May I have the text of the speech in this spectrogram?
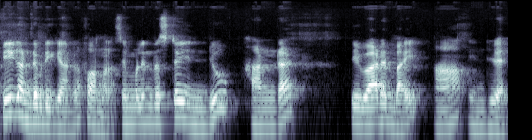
പി കണ്ടുപിടിക്കാനുള്ള formula simple interest into hundred divided by R into N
